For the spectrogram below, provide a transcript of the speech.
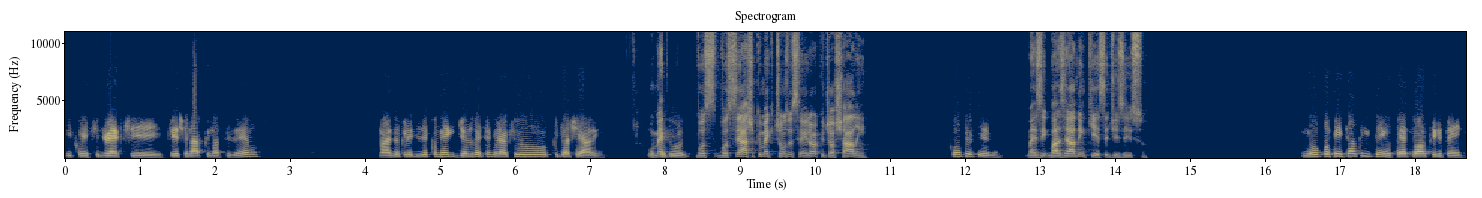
e com esse draft questionável que nós fizemos. Mas eu queria dizer que o Mac Jones vai ser melhor que o, que o Josh Allen. O Mac, você acha que o Mac Jones vai ser melhor que o Josh Allen? Com certeza. Mas baseado em que você diz isso? No potencial que ele tem, o teto alto que ele tem.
